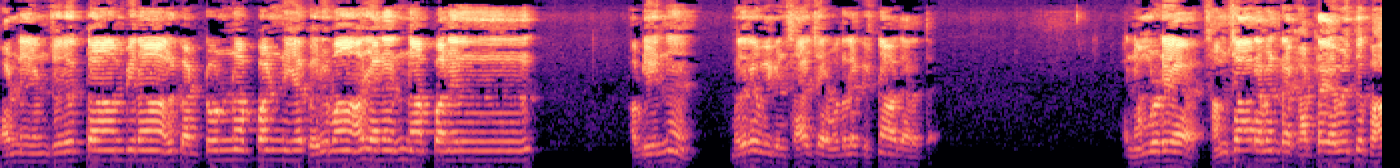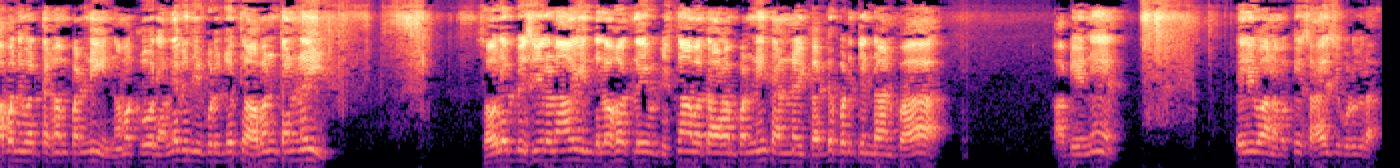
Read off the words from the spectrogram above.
கண்ணியன் சிறுத்தாம்பினால் கட்டுண்ண பண்ணிய பெருமாயனன் அப்பனில். அப்படின்னு மதுரவிகள் சாய்ச்சார் முதல்ல கிருஷ்ணாவதாரத்தை. நம்முடைய சம்சாரம் என்ற கட்டை அவிழ்த்து பாப நிவர்த்தகம் பண்ணி நமக்கு ஒரு நல்ல கதியை கொடுக்கிறது அவன் தன்னை சௌலபியசீலனாய் இந்த லோகத்திலே கிருஷ்ணாவதாரம் பண்ணி தன்னை கட்டுப்படுத்தின்றான்பா அப்படின்னு தெளிவா நமக்கு சாதிச்சு கொடுக்கிறார்.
